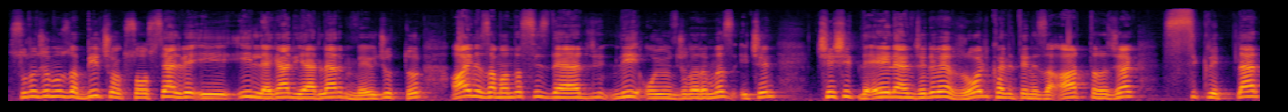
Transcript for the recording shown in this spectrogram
Sunucumuzda birçok sosyal ve illegal yerler mevcuttur. Aynı zamanda siz değerli oyuncularımız için çeşitli eğlenceli ve rol kalitenizi arttıracak skriptler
